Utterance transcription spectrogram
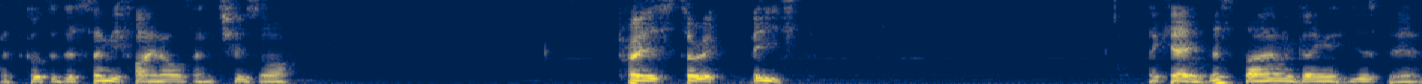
let's go to the semifinals and choose our prehistoric beast. Okay, this time I'm going to use the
